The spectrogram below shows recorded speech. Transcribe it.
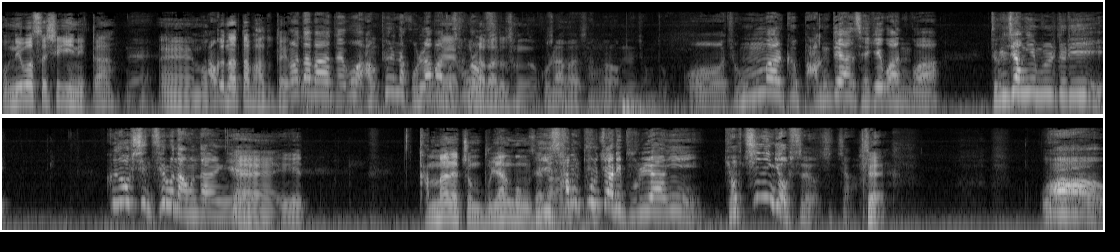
옴니버스 식이니까. 네. 예, 뭐 아우, 끊었다 봐도 되고. 끊었다 봐도 되고 아무 편이나 골라봐도 네, 상관없어. 골라봐도 상관없어. 골라봐도 상관없는 정도. 어 정말 그 방대한 세계관과 등장인물들이 끝없이 새로 나온다는 게이 예, 이게 간만에 좀 물량 공세가. 3쿨짜리 분량이 겹치는 게 없어요, 진짜. 네. 와,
